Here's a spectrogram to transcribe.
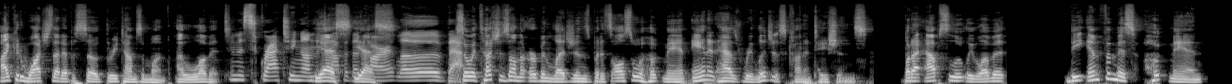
I could watch that episode three times a month. I love it. And the scratching on the Yes, top of the yes. car. Love that. So it touches on the urban legends, but it's also a hook man and it has religious connotations. But I absolutely love it. The infamous hook man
